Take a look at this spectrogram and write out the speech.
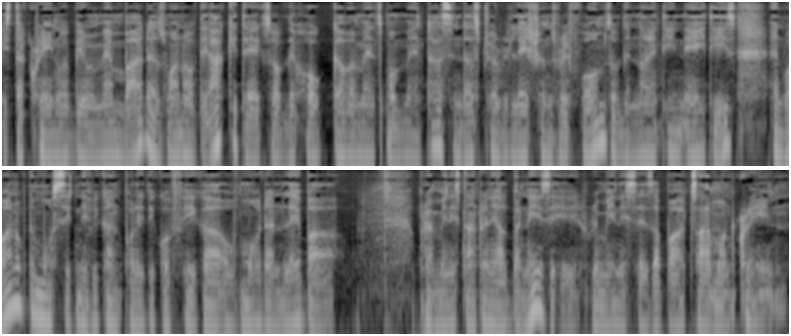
Mr. Crean will be remembered as one of the architects of the Hawke government's momentous industrial relations reforms of the 1980s and one of the most significant political figure of modern Labour. Prime Minister Anthony Albanese reminisces about Simon Crean.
